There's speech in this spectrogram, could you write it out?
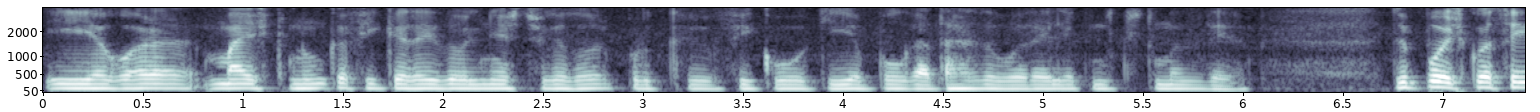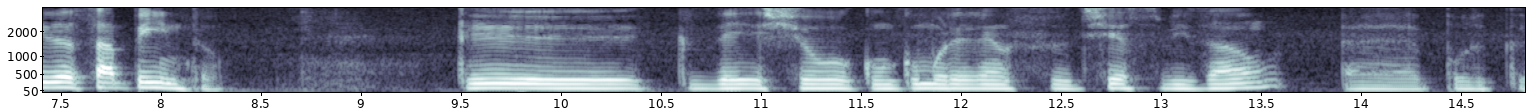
E agora mais que nunca ficarei de olho neste jogador porque ficou aqui a pulgar atrás da orelha como costuma dizer. Depois com a saída de Sapinto que, que deixou com que o Moreirense descesse visão Uh, porque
